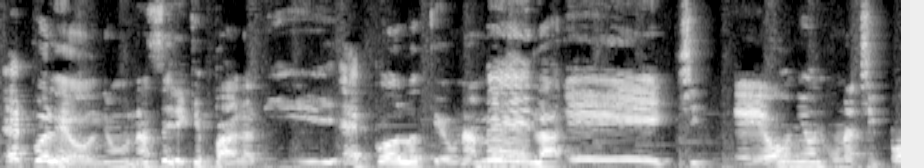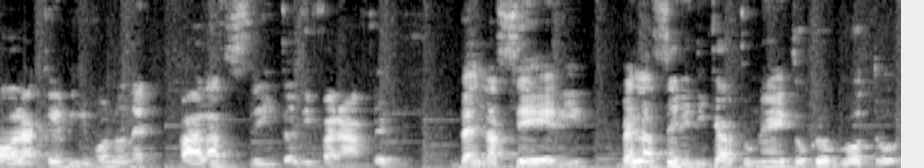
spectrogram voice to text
Apple e Onion, una serie che parla di Apple che è una mela e, e Onion una cipolla che vivono nel palazzito di Falafel. Bella serie, bella serie di Cartoon Network, ho voto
